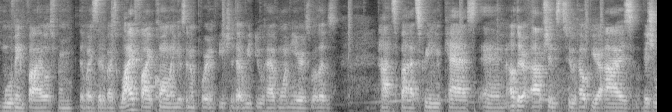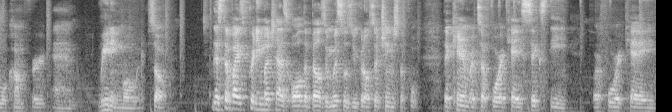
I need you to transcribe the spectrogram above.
moving files from device to device. Wi-Fi calling is an important feature that we do have one here, as well as hotspot, screencast, and other options to help your eyes visual comfort and reading mode. So this device pretty much has all the bells and whistles. You could also change the the camera to 4K 60 or 4K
